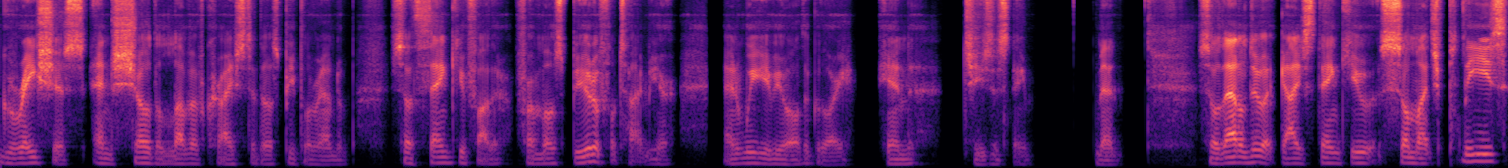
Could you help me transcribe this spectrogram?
gracious and show the love of Christ to those people around them. So thank you, Father, for a most beautiful time here. And we give you all the glory in Jesus' name. Amen. So that'll do it, guys. Thank you so much. Please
